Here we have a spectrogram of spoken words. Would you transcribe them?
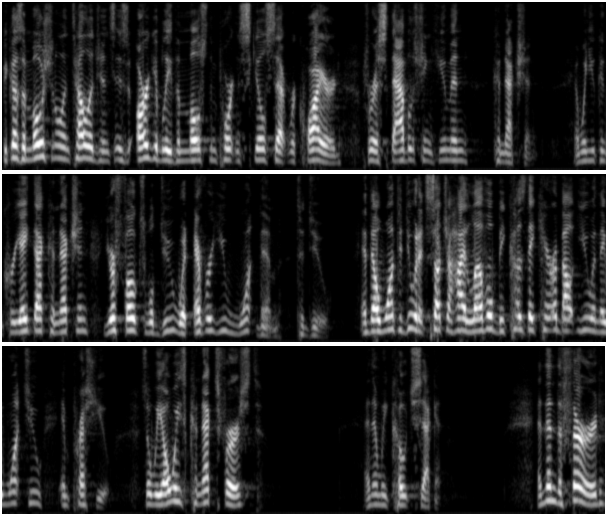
Because emotional intelligence is arguably the most important skill set required for establishing human connection. And when you can create that connection, your folks will do whatever you want them to do. And they'll want to do it at such a high level because they care about you and they want to impress you. So we always connect first, and then we coach second. And then the third,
